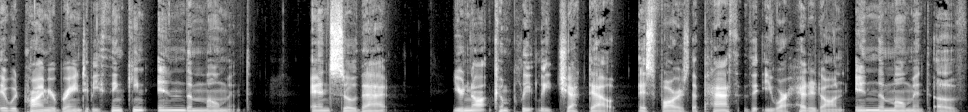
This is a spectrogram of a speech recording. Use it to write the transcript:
it would prime your brain to be thinking in the moment. And so that you're not completely checked out as far as the path that you are headed on in the moment of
